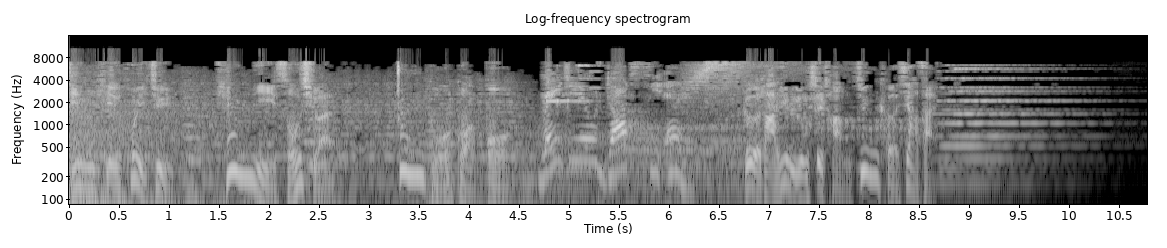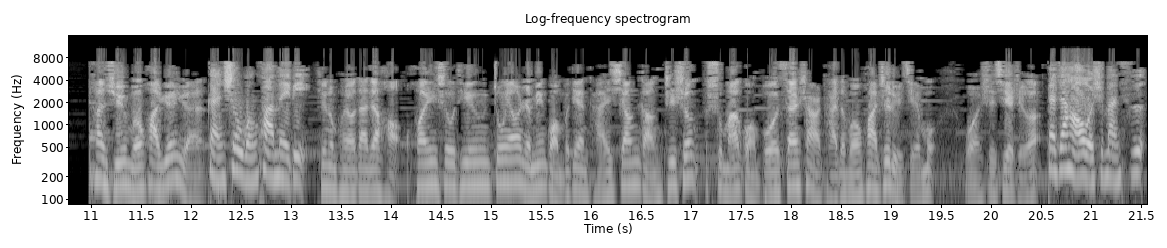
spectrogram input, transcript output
精品汇聚，听你所选，中国广播。radio.dot.cn，。各大应用市场均可下载。探寻文化渊源，感受文化魅力。听众朋友，大家好，欢迎收听中央人民广播电台香港之声数码广播三十二台的文化之旅节目，我是谢哲。大家好，我是曼斯。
